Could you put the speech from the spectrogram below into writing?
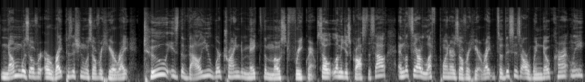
num was over or right position was over here, right? 2 is the value we're trying to make the most frequent. So let me just cross this out and let's say our left pointer is over here, right? So this is our window currently.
